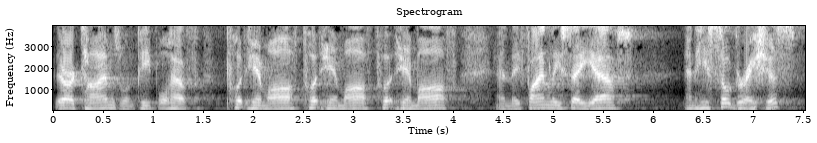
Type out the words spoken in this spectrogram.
There are times when people have put him off, put him off, put him off, and they finally say yes, and he's so gracious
